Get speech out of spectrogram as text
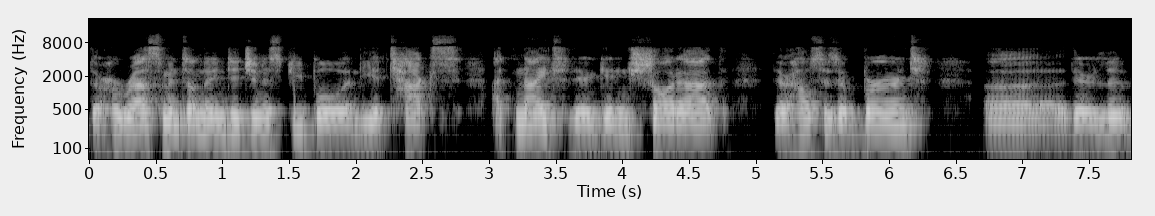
the harassment on the indigenous people and the attacks at night they're getting shot at their houses are burned uh, they're li-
